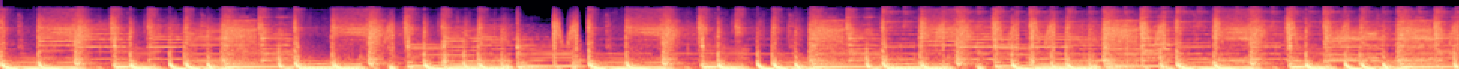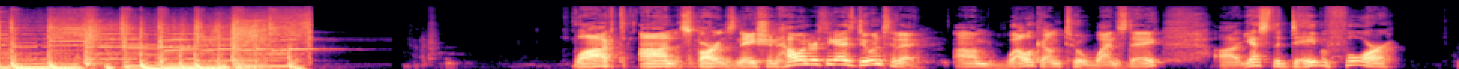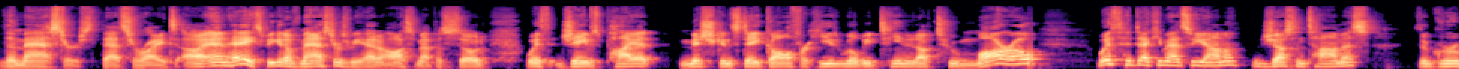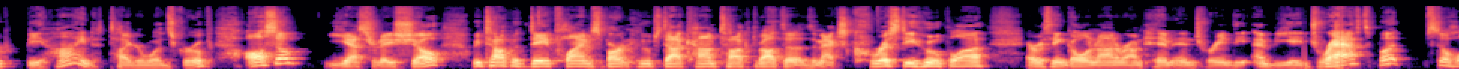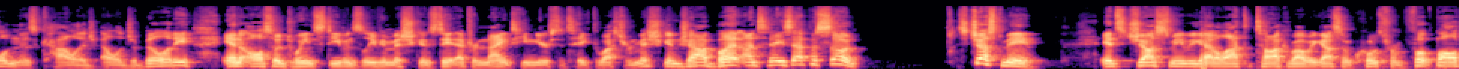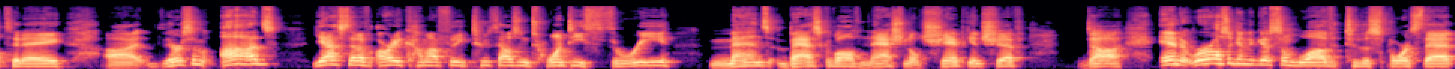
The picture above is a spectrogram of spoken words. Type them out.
Locked on Spartans Nation. How on earth are you guys doing today? Um, welcome to Wednesday. Uh, yes, the day before the Masters. That's right. Uh, and hey, speaking of Masters, we had an awesome episode with James Piot, Michigan State golfer. He will be teaming it up tomorrow with Hideki Matsuyama, Justin Thomas, the group behind Tiger Woods Group. Also, yesterday's show. We talked with Dave Klein of SpartanHoops.com, talked about the, the Max Christie hoopla, everything going on around him entering the NBA draft, but still holding his college eligibility. And also Dwayne Stevens leaving Michigan State after 19 years to take the Western Michigan job. But on today's episode, it's just me. It's just me. We got a lot to talk about. We got some quotes from football today. Uh, there are some odds, yes, that have already come out for the 2023 men's basketball national championship. Duh. And we're also going to give some love to the sports that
